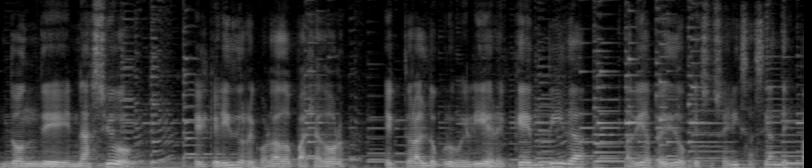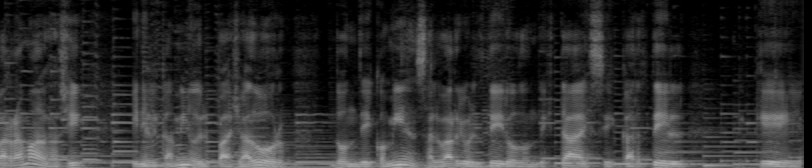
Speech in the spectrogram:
donde nació el querido y recordado payador Héctor Aldo Crubelier, que en vida había pedido que sus cenizas sean desparramadas allí en el camino del payador, donde comienza el barrio El Tero, donde está ese cartel que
